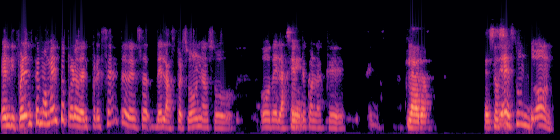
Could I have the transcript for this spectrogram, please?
en diferente momento, pero del presente de, de las personas o, de la gente con la que... Claro, es un don,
